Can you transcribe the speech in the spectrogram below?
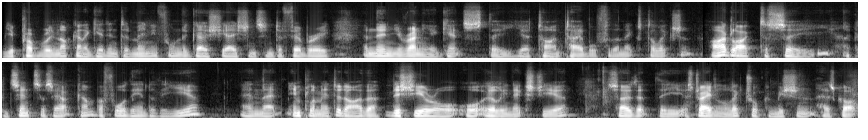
you're probably not going to get into meaningful negotiations into February, and then you're running against the uh, timetable for the next election. I'd like to see a consensus outcome before the end of the year, and that implemented either this year or, or early next year, so that the Australian Electoral Commission has got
